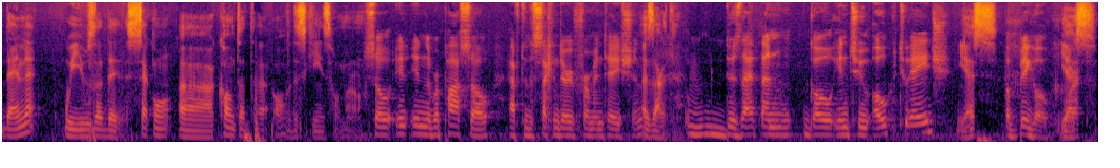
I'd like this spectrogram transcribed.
then we use the second uh, contact uh, of the skins of Amarone. So in, in the Ripasso, after the secondary fermentation, Exactly. does that then go into oak to age? Yes. But big oak. Yes.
